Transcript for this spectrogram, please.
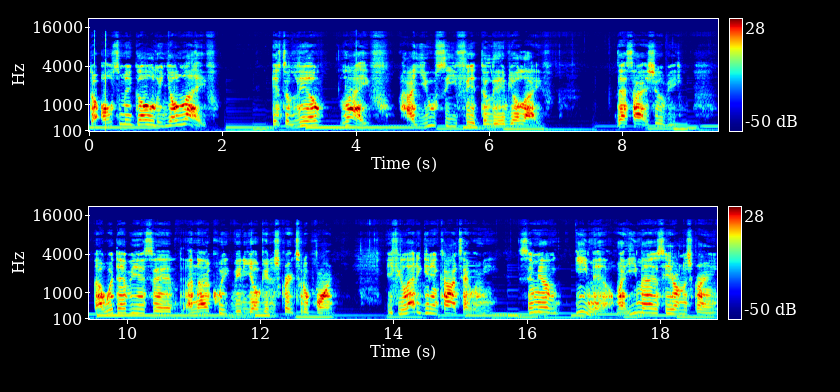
The ultimate goal in your life is to live life how you see fit to live your life. That's how it should be. Now, with that being said, another quick video getting straight to the point. If you'd like to get in contact with me, send me an email. My email is here on the screen,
